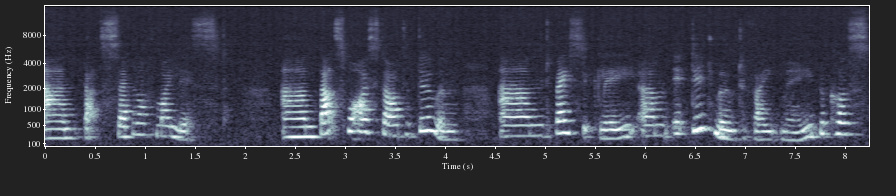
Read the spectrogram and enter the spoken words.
And that's seven off my list. And that's what I started doing. And basically um, it did motivate me because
